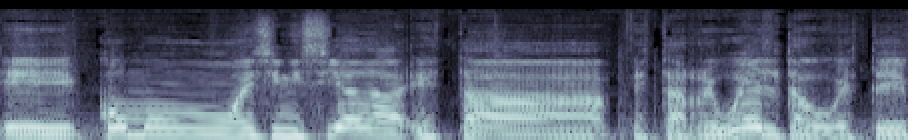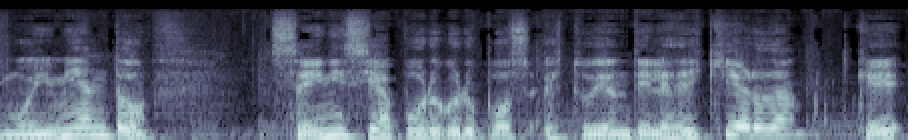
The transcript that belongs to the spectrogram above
Eh, ¿Cómo es iniciada esta, esta revuelta o este movimiento? Se inicia por grupos estudiantiles de izquierda que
